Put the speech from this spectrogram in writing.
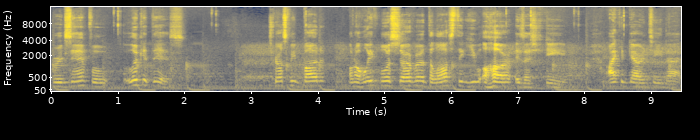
For example, look at this. Trust me bud, on a Hoi4 server, the last thing you are is a she. I can guarantee that.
